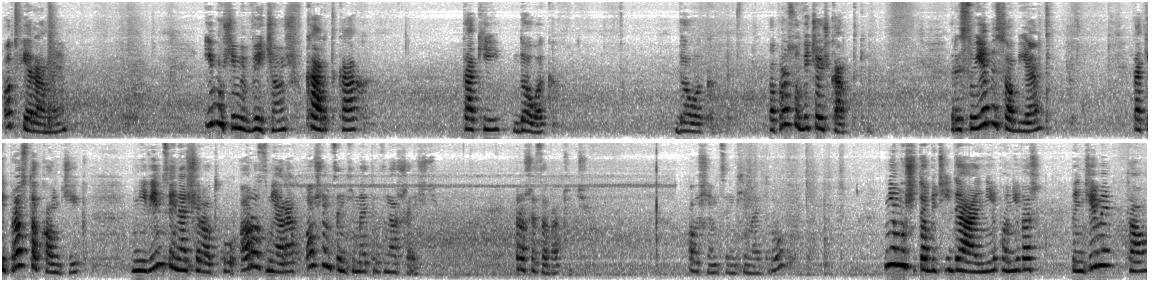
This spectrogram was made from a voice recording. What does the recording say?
otwieramy i musimy wyciąć w kartkach taki dołek. Dołek. Po prostu wyciąć kartki. Rysujemy sobie taki prostokącik mniej więcej na środku o rozmiarach 8 cm na 6 Proszę zobaczyć. 8 cm. Nie musi to być idealnie, ponieważ będziemy to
